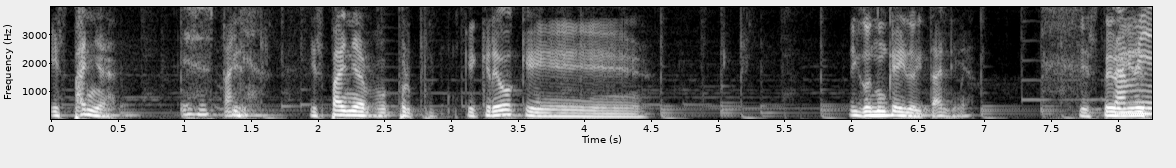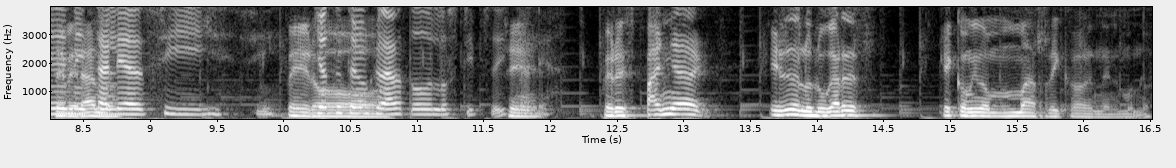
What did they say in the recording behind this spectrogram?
España. Es España. Es España, por- por- que creo que... Digo, nunca he ido a Italia. Espero ir También este en verano. Italia, sí, sí. Pero- Yo te tengo que dar todos los tips de Sí. Italia. Pero España es de los lugares que he comido más rico en el mundo.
